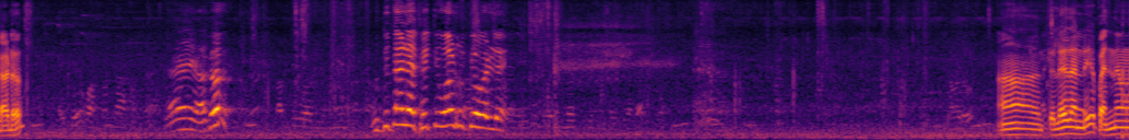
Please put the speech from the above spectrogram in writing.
షాడో రుద్దుతాడే ప్రతి వాళ్ళు రుద్దేవాళ్ళే తెలియదండి. పందెం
